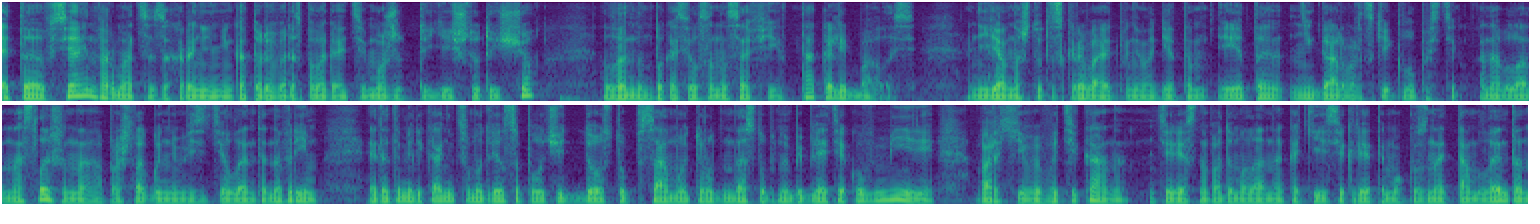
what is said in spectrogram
«Это вся информация, за хранением которой вы располагаете? Может, есть что-то еще?» Лэндон покосился на Софи. Та колебалась. «Они явно что-то скрывают», — поняла Гетта. «И это не гарвардские глупости». Она была наслышана о прошлогоднем визите Лэнтона в Рим. Этот американец умудрился получить доступ в самую труднодоступную библиотеку в мире, в архивы Ватикана. Интересно, подумала она, какие секреты мог узнать там Лэнтон,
